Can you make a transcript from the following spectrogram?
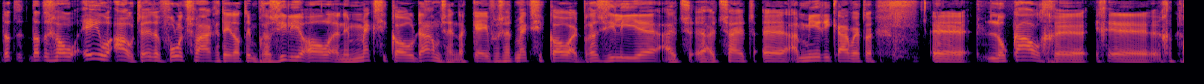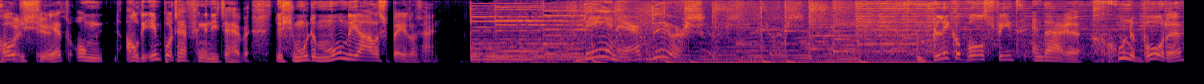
dat, dat is al eeuwen oud. Hè. De Volkswagen deed dat in Brazilië al en in Mexico. Daarom zijn er kevers uit Mexico, uit Brazilië, uit, uit Zuid-Amerika werd er eh, lokaal ge- ge- geproduceerd om al die importheffingen niet te hebben. Dus je moet een mondiale speler zijn. BNR Beurs. Blik op Wall Street en daar eh, groene boren.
